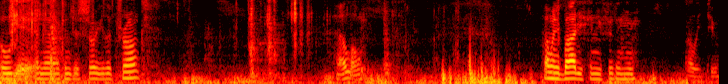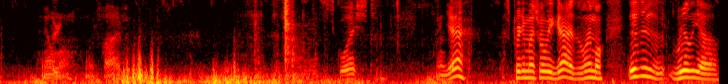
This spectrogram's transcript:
Oh yeah, and then I can just show you the trunk. Hello. How many bodies can you fit in here? Probably two. Hell Three. no, like five. Squished. And yeah, that's pretty much what we got is the limo. This is really a,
